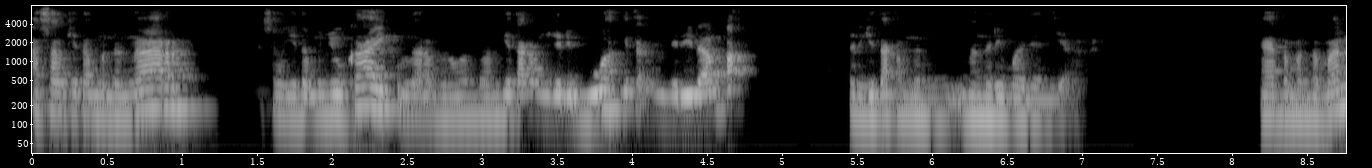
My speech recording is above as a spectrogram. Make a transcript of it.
asal kita mendengar, asal kita menyukai kebenaran firman Tuhan, kita akan menjadi buah, kita akan menjadi dampak, dan kita akan menerima janji Allah. Ya teman-teman,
